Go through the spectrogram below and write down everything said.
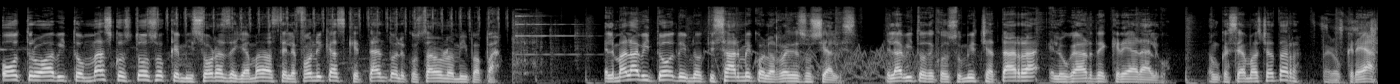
otro hábito más costoso que mis horas de llamadas telefónicas que tanto le costaron a mi papá. El mal hábito de hipnotizarme con las redes sociales. El hábito de consumir chatarra en lugar de crear algo. Aunque sea más chatarra, pero crear.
